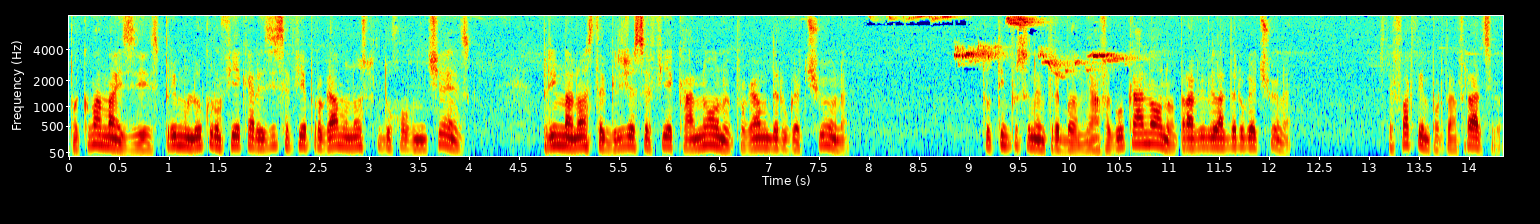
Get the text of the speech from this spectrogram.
După cum am mai zis, primul lucru în fiecare zi să fie programul nostru duhovnicesc. Prima noastră grijă să fie canonul, programul de rugăciune. Tot timpul să ne întrebăm, mi-am făcut canonul, pravila de rugăciune. Este foarte important, fraților.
